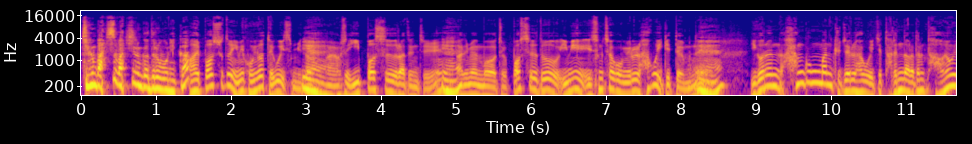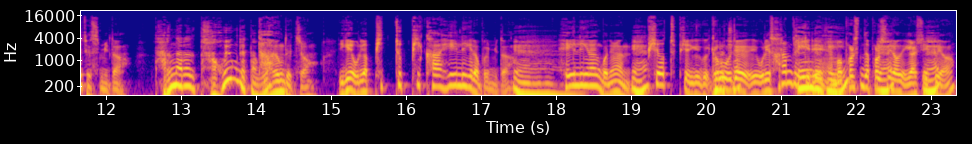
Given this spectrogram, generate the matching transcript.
지금 말씀하시는 거 들어보니까 아, 버스도 이미 공유가 되고 있습니다. 예. 아, 그래서 이 버스라든지 예. 아니면 뭐 저 버스도 이미 승차 공유를 하고 있기 때문에 예. 이거는 한국만 규제를 하고 있지 다른 나라들은 다 허용이 됐습니다. 다른 나라들 다 허용됐다고요? 다 허용됐죠. 이게 우리가 P2P car hailing이라고 부릅니다. 예. hailing이라는 게 뭐냐면 예. peer to peer 이게 결국 그렇죠. 이제 우리 사람들끼리 개인 개인? 뭐 person 대 person이라고 예. 얘기할 수 예. 있고요.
